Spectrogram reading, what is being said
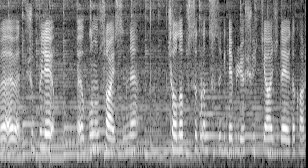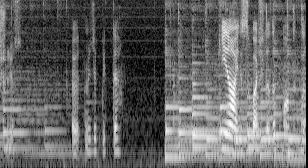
Ve evet şu play e, bunun sayesinde çalıp sıkıntısı gidebiliyor. Şu ihtiyacı da evde karşılıyorsun. Evet müzik bitti. Yine aynısı başladı. Mantıklı.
